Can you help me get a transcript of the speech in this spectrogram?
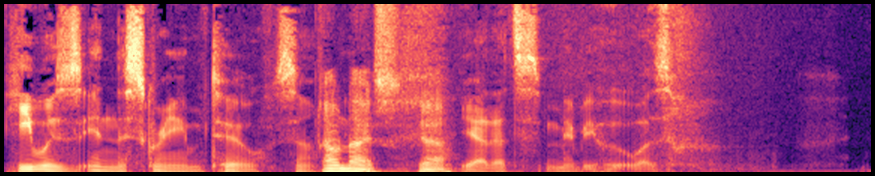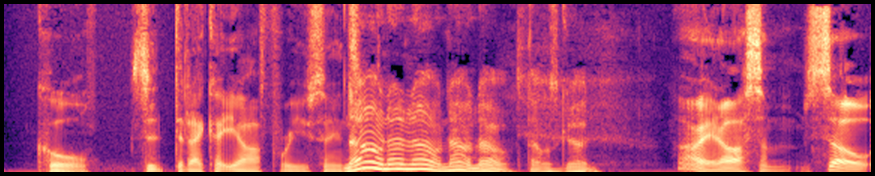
he was in the Scream too. So Oh, nice. Yeah. yeah, that's maybe who it was. Cool. So did I cut you off? Were you saying No, something? no, no, no, no. That was good. All right, awesome. So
